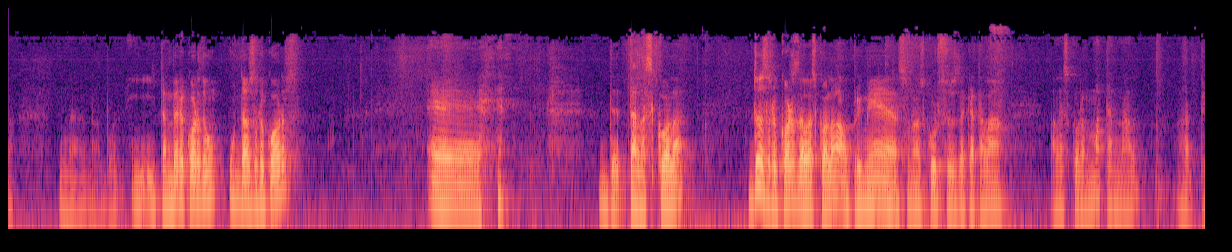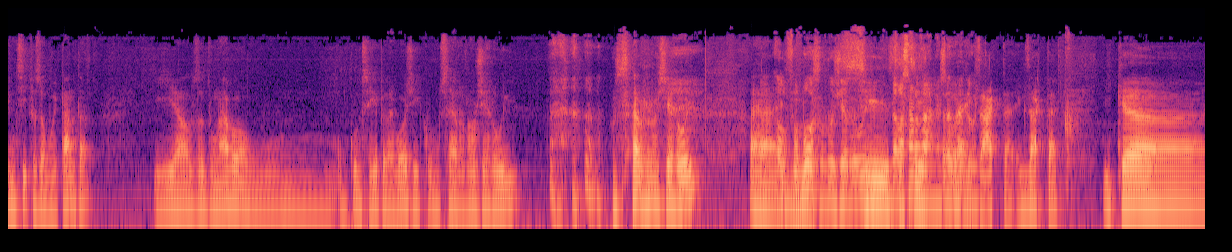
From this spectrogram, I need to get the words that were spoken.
de, del pont. I, I també recordo un dels records eh, de, de l'escola, dos records de l'escola, el primer són els cursos de català a l'escola maternal, a principis dels 80, i els donava un, un conseller pedagògic, un cert Roger Ull, un cert Roger Ull. El- el famós Roger Rull de la Sardana, sobretot. Exacte, exacte. I que,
